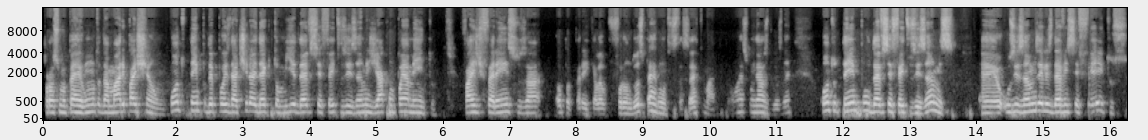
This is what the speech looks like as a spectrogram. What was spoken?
Próxima pergunta da Mari Paixão. Quanto tempo depois da tiroidectomia deve ser feitos os exames de acompanhamento? faz diferença usar. Opa, peraí, que ela... foram duas perguntas, tá certo, Mário? Então, vamos responder as duas, né? Quanto tempo deve ser feitos os exames? É, os exames eles devem ser feitos,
